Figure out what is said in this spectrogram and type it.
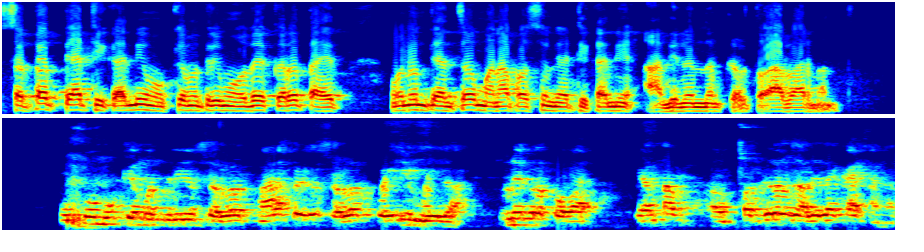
सतत त्या ठिकाणी मुख्यमंत्री महोदय करत आहेत. म्हणून त्यांचं मनापासून या ठिकाणी अभिनंदन करतो. आभार मानतो. उपमुख्यमंत्री सर्वात महाराष्ट्राच्या सर्वात पहिली महिला सुनेत्रा पवार यांना पदग्रहण झालेला काय सांगाल?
